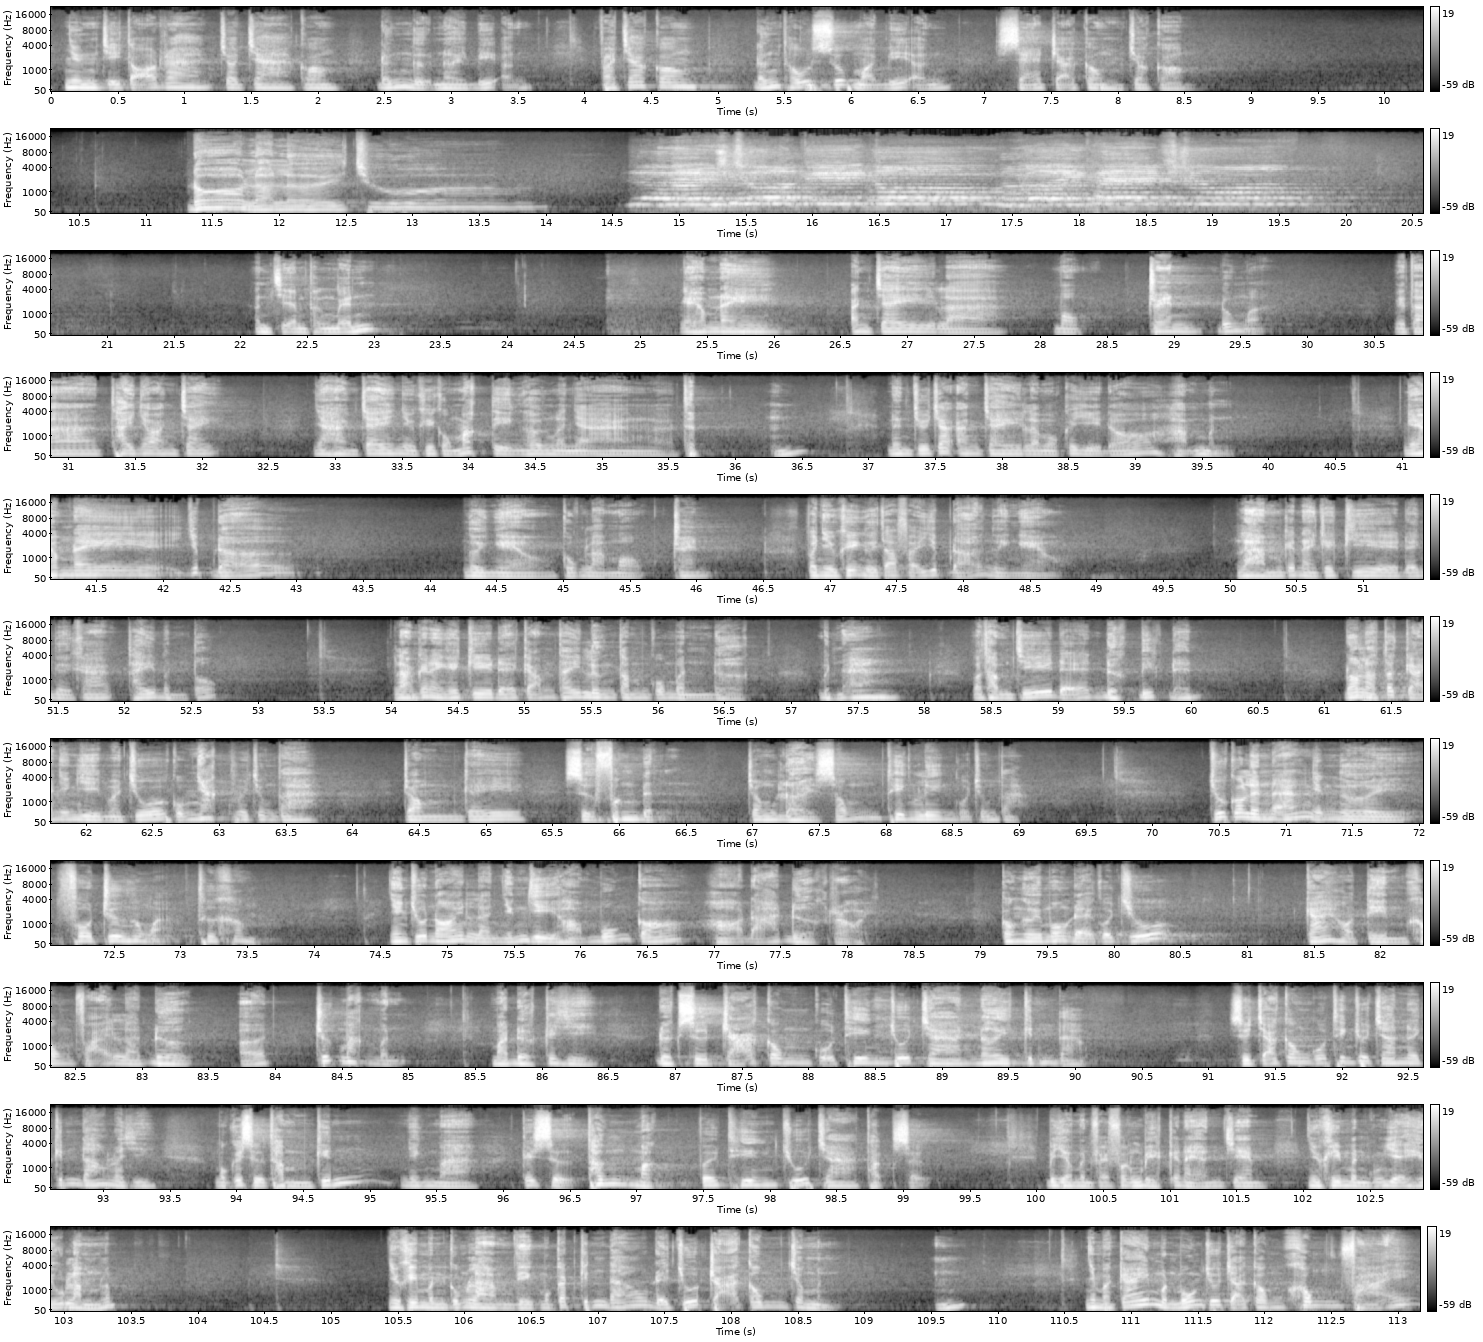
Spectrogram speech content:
nhưng chỉ tỏ ra cho cha con đấng ngự nơi bí ẩn. Và cha con đấng thấu suốt mọi bí ẩn sẽ trả công cho con. Đó là lời Chúa. lời Chúa Kitô, Anh chị em thân mến, ngày hôm nay ăn chay là một trend đúng không ạ? Người ta thay nhau ăn chay. Nhà hàng chay nhiều khi còn mắc tiền hơn là nhà hàng à, thịt. Ừ. Nên chưa chắc ăn chay là một cái gì đó hãm mình. Ngày hôm nay giúp đỡ người nghèo cũng là một trend. Và nhiều khi người ta phải giúp đỡ người nghèo làm cái này cái kia để người khác thấy mình tốt. Làm cái này cái kia để cảm thấy lương tâm của mình được bình an và thậm chí để được biết đến. Đó là tất cả những gì mà chúa cũng nhắc với chúng ta trong cái sự phân định trong đời sống thiêng liêng của chúng ta. Chúa có lên án những người phô trương không ạ? Thưa không. Nhưng chúa nói là những gì họ muốn có, họ đã được rồi còn người môn đệ của Chúa, Cái họ tìm không phải là được Ở trước mắt mình, Mà được cái gì? Được sự trả công của Thiên Chúa Cha Nơi kính đáo. Sự trả công của Thiên Chúa Cha nơi kính đáo là gì? Một cái sự thầm kín, Nhưng mà cái sự thân mật Với Thiên Chúa Cha thật sự. Bây giờ mình phải phân biệt cái này, anh chị em. Nhiều khi mình cũng dễ hiểu lầm lắm. Nhiều khi mình cũng làm việc một cách kín đáo Để Chúa trả công cho mình. Ừ. nhưng mà cái mình muốn Chúa trả công không phải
